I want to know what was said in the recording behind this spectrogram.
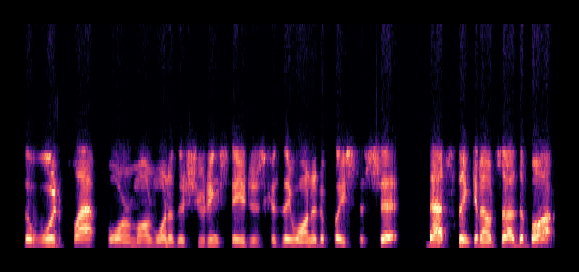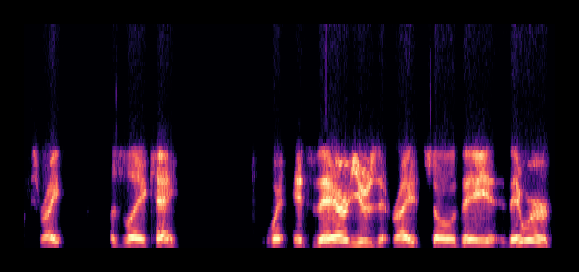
the wood platform on one of the shooting stages because they wanted a place to sit. That's thinking outside the box, right? I was like, hey, it's there, use it, right? So they they were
